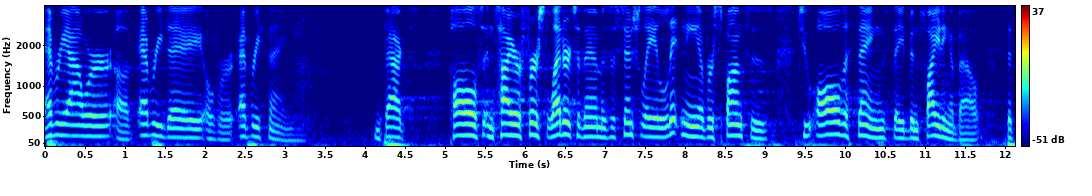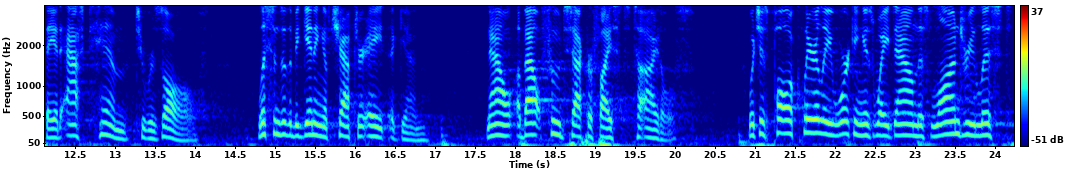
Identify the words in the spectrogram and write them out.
every hour of every day over everything. In fact, Paul's entire first letter to them is essentially a litany of responses to all the things they'd been fighting about that they had asked him to resolve. Listen to the beginning of chapter 8 again. Now, about food sacrificed to idols which is Paul clearly working his way down this laundry list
